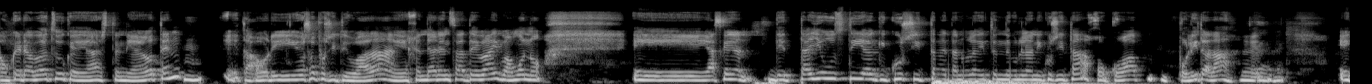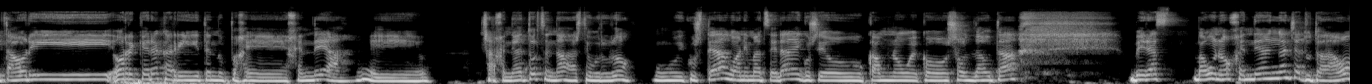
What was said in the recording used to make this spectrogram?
aukera batzuk eh, hasten dira egoten, Mm. eta hori oso positiboa da, e, jendearen zate bai, ba, bueno, e, azkenean, detaile guztiak ikusita eta nola egiten dugun lan ikusita, jokoa polita da. E, eta hori horrek erakarri egiten du e, jendea. E, Osa, jendea etortzen da, azte bururo. Gu ikustea, gu animatzera, ikusi hau Camp Noueko soldauta. Beraz, ba bueno, jendea engantzatuta dago.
